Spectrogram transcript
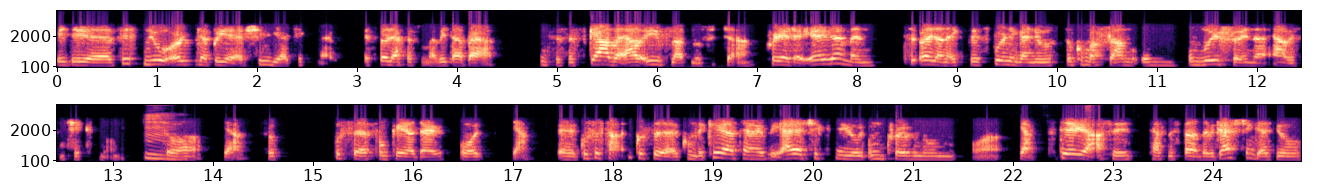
vi det först nu ordentligt blir skilja ticknar. Jag spelar akkurat som at vi er bare inte så skava av öflatten och sådär. Kvar det är det, men så öliga när det spurningar nu som kommer fram om, om löjfröjna är vi som ticknar. Mm. Så ja, så hur funkar det där och ja, hur så hur så kommunicera det vi är ett skikt nu och omkring och ja så det är alltså det här som är spännande vid gränsning att ju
